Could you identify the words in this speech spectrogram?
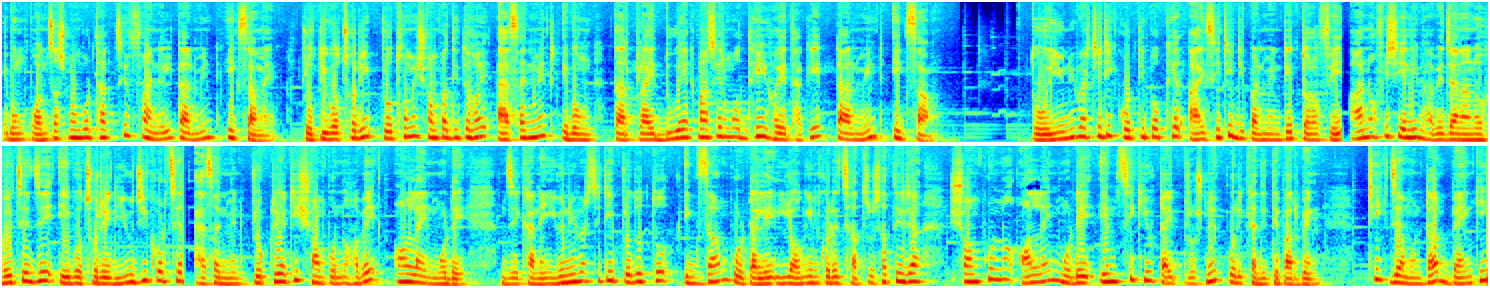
এবং পঞ্চাশ নম্বর থাকছে ফাইনাল টার্মিন্ট এক্সামে প্রতি বছরই প্রথমে সম্পাদিত হয় অ্যাসাইনমেন্ট এবং তার প্রায় দু এক মাসের মধ্যেই হয়ে থাকে টার্মিন্ট এক্সাম তো ইউনিভার্সিটি কর্তৃপক্ষের আইসিটি ডিপার্টমেন্টের তরফে আনঅফিসিয়ালিভাবে জানানো হয়েছে যে এবছরের ইউজি কোর্সের অ্যাসাইনমেন্ট প্রক্রিয়াটি সম্পন্ন হবে অনলাইন মোডে যেখানে ইউনিভার্সিটি প্রদত্ত এক্সাম পোর্টালে লগ ইন করে ছাত্রছাত্রীরা সম্পূর্ণ অনলাইন মোডে এমসিকিউ টাইপ প্রশ্নে পরীক্ষা দিতে পারবেন। ঠিক যেমনটা ব্যাংকিং,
